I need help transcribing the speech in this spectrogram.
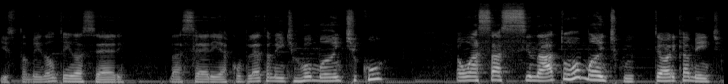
Isso também não tem na série. Na série é completamente romântico. É um assassinato romântico, teoricamente.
